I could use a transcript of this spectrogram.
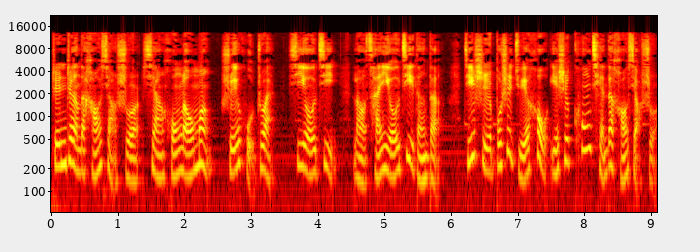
真正的好小说，像《红楼梦》《水浒传》《西游记》《老残游记》等等，即使不是绝后，也是空前的好小说。《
